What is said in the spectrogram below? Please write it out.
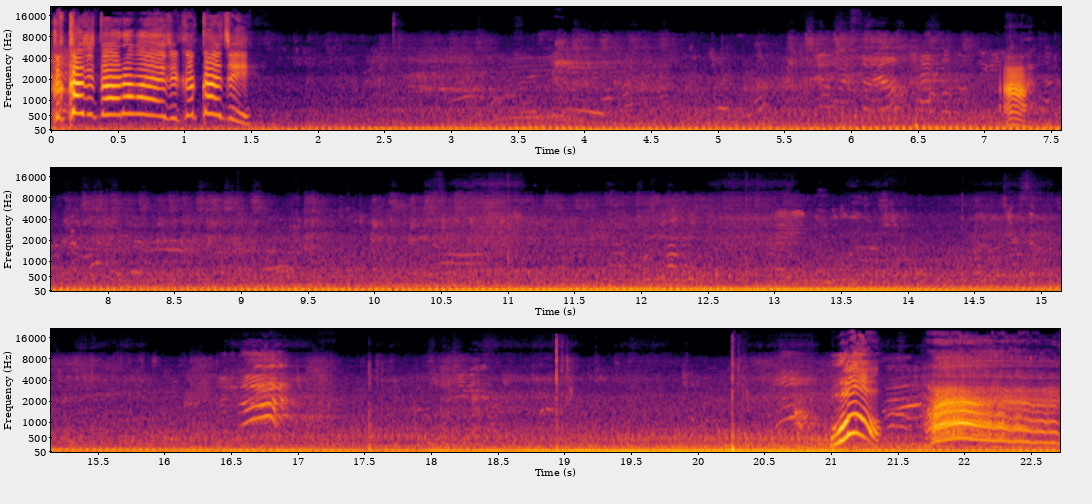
끝까지 따라가야지, 끝까지. 아. 오! 아!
